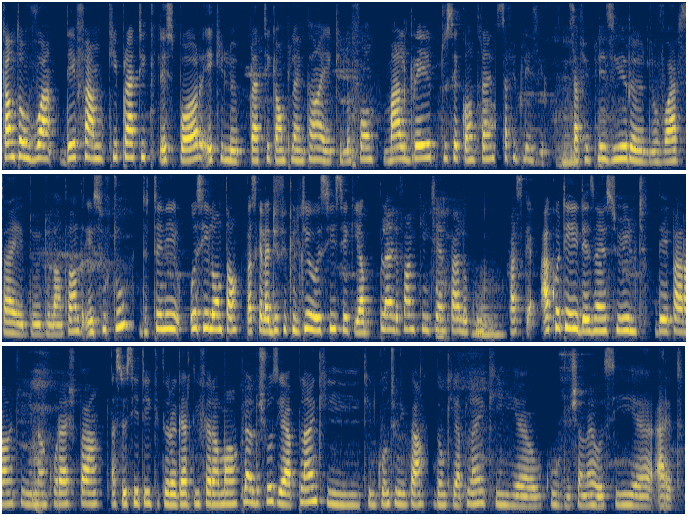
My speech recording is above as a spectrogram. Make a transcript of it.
Quand on voit des femmes qui pratiquent les sports et qui le pratiquent en plein temps et qui le font malgré toutes ces contraintes, ça fait plaisir. Ça fait plaisir euh, de voir ça et de, de l'entendre. Et surtout, de tenir aussi longtemps. Parce que la difficulté aussi, c'est qu'il y a plein de femmes qui ne tiennent pas le coup. Parce qu'à côté des insultes, des parents qui n'encouragent pas, la société qui te regarde différemment, plein de choses, il y a plein qui, qui ne continuent pas. Donc il y a plein qui, euh, au cours du chemin aussi, euh, arrêtent.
